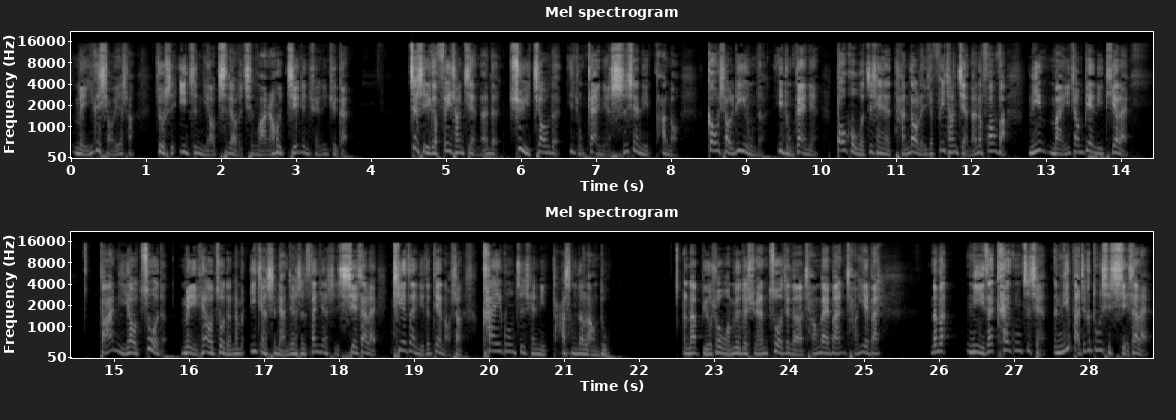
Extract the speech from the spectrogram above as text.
每一个小页上就是一只你要吃掉的青蛙，然后竭尽全力去干。这是一个非常简单的聚焦的一种概念，实现你大脑。高效利用的一种概念，包括我之前也谈到了一些非常简单的方法。你买一张便利贴来，把你要做的每天要做的那么一件事、两件事、三件事写下来，贴在你的电脑上。开工之前，你大声的朗读。那比如说，我们有的学员做这个长白班、长夜班，那么你在开工之前，你把这个东西写下来，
